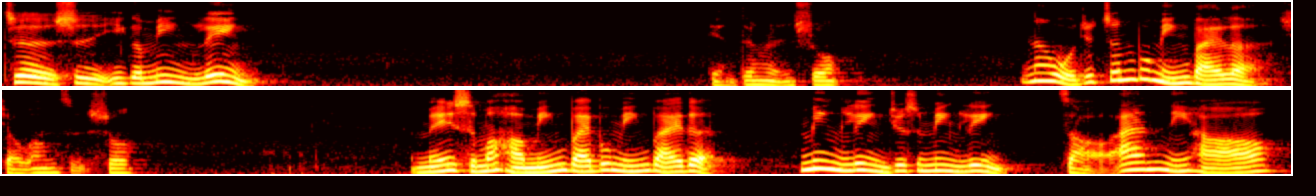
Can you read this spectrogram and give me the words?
这是一个命令。点灯人说。那我就真不明白了。小王子说。没什么好明白不明白的。命令就是命令。早安，你好。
